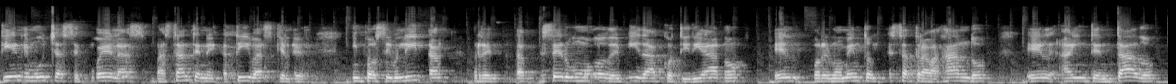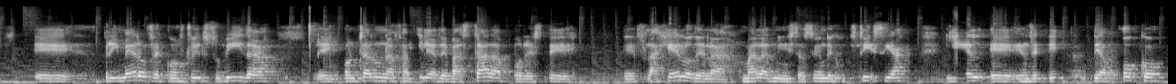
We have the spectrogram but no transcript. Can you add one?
tiene muchas secuelas bastante negativas que le imposibilitan restablecer un modo de vida cotidiano, él por el momento está trabajando, él ha intentado eh, primero reconstruir su vida, encontrar una familia devastada por este eh, flagelo de la mala administración de justicia y él eh, en realidad de a poco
